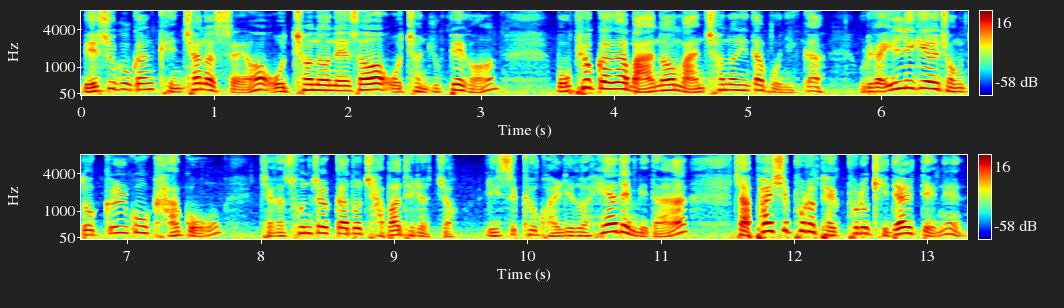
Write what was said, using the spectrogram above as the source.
매수 구간 괜찮았어요. 5,000원에서 5,600원. 목표가가 만원, 만천원이다 보니까 우리가 1, 2개월 정도 끌고 가고 제가 손절가도 잡아드렸죠. 리스크 관리도 해야 됩니다. 자, 80% 100% 기대할 때는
